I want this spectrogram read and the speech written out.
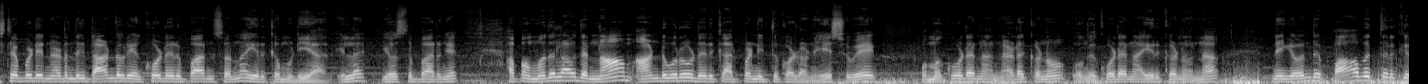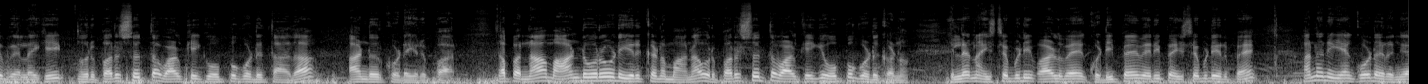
இஷ்டப்படி நடந்துக்கிட்டு ஆண்டவர் என் கூட இருப்பார்னு சொன்னால் இருக்க முடியாது. இல்லை? யோசித்து பாருங்கள் அப்போ முதலாவது நாம் ஆண்டவரோடு இருக்க அர்ப்பணித்து கொள்ளணும். இயேசுவே உங்கள் கூட நான் நடக்கணும் உங்கள் கூட நான் இருக்கணும்னா நீங்கள் வந்து பாவத்திற்கு விலகி ஒரு பரிசுத்த வாழ்க்கைக்கு ஒப்பு கொடுத்தாதான் ஆண்டவர் கூட இருப்பார். அப்போ நாம் ஆண்டவரோடு இருக்கணுமானா ஒரு பரிசுத்த வாழ்க்கைக்கு ஒப்பு கொடுக்கணும். இல்லை நான் இஷ்டப்படி வாழ்வேன் குடிப்பேன் வெறிப்பேன் இஷ்டப்படி இருப்பேன். ஆனால் நீங்கள் என் கூட இருங்க.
